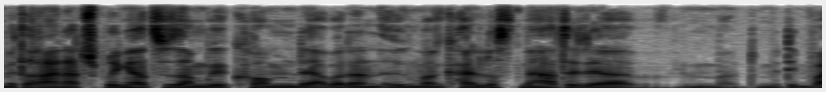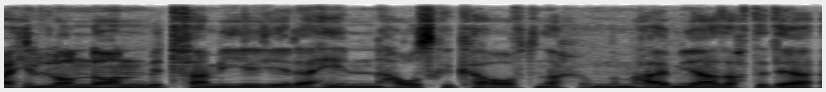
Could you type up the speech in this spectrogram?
mit Reinhard Springer zusammengekommen, der aber dann irgendwann keine Lust mehr hatte. Der, mit dem war ich in London mit Familie dahin, Haus gekauft. Nach einem halben Jahr sagte der,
